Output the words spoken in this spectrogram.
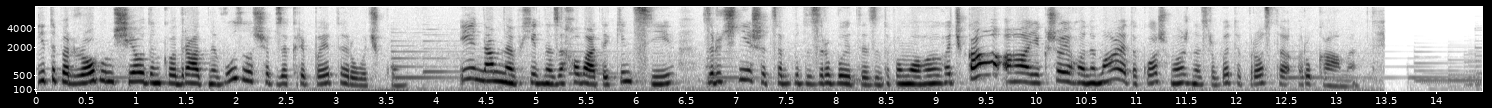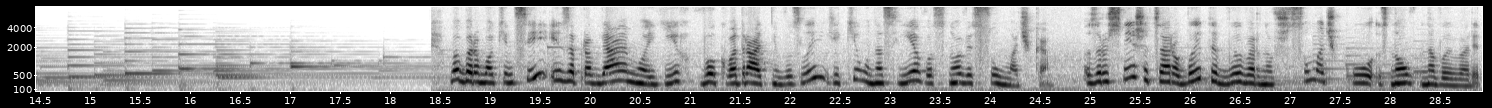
І тепер робимо ще один квадратний вузол, щоб закріпити ручку. І нам необхідно заховати кінці. Зручніше це буде зробити за допомогою гачка, а якщо його немає, також можна зробити просто руками. Ми беремо кінці і заправляємо їх в квадратні вузли, які у нас є в основі сумочки. Зручніше це робити, вивернувши сумочку знов на виворіт.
